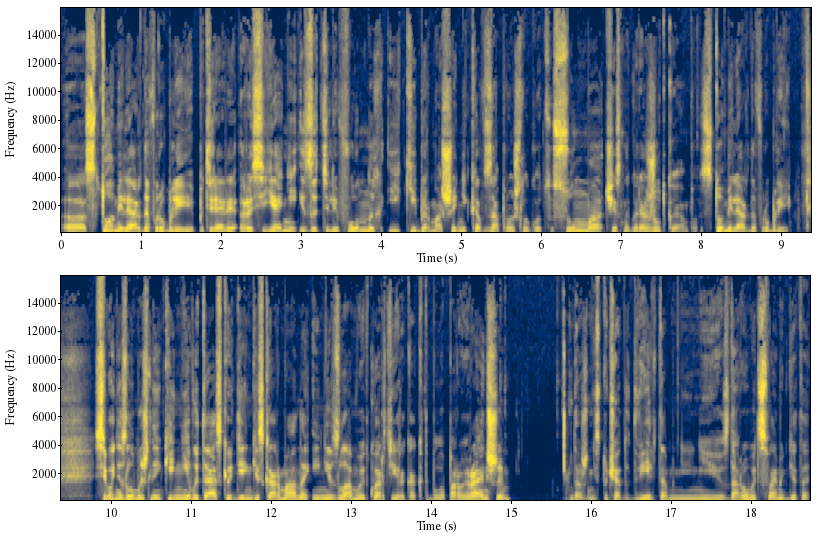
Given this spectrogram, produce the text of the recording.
100 э, миллиардов рублей потеряли россияне из-за телефонных и кибермошенников за прошлый год. Сумма, честно говоря, жуткая. 100 миллиардов рублей. Сегодня злоумышленники не вытаскивают деньги из кармана и не взламывают квартиры, как это было порой раньше даже не стучат в дверь, там, не, не здороваются с вами где-то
